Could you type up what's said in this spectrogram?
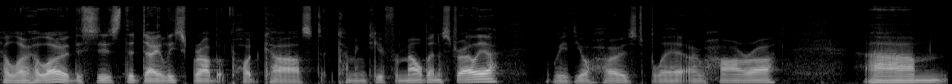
Hello, hello. This is the Daily Scrub podcast coming to you from Melbourne, Australia, with your host Blair O'Hara. Um,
